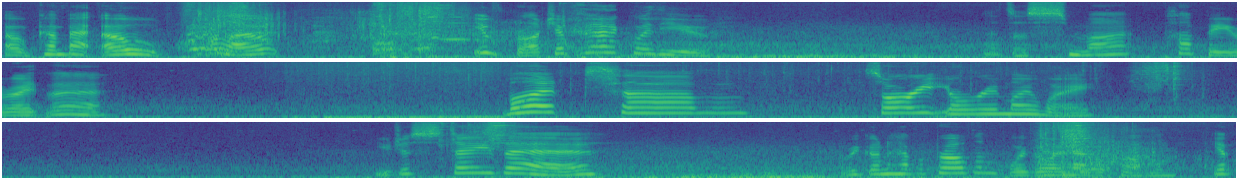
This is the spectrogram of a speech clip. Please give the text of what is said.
Oh, come back. Oh, hello. You've brought your pack with you. That's a smart puppy right there. But, um, sorry, you're in my way. You just stay there. We gonna have a problem? We're going to have a problem. Yep.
